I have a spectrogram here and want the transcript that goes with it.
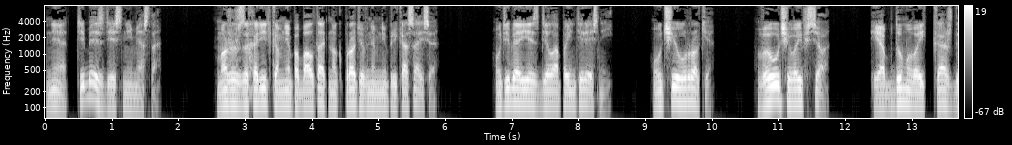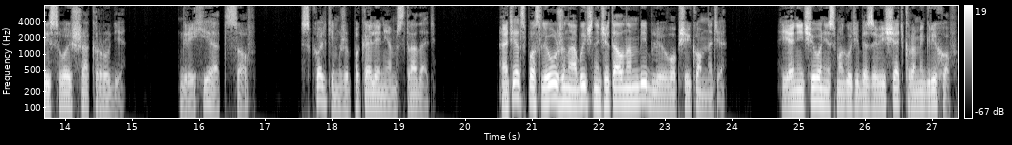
Нет, тебе здесь не место. Можешь заходить ко мне поболтать, но к противням не прикасайся. У тебя есть дела поинтересней. Учи уроки. Выучивай все. И обдумывай каждый свой шаг, Руди. Грехи отцов. Скольким же поколениям страдать? Отец после ужина обычно читал нам Библию в общей комнате. Я ничего не смогу тебе завещать, кроме грехов.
